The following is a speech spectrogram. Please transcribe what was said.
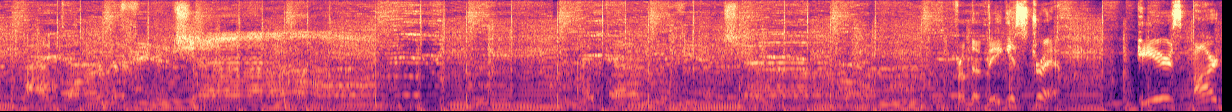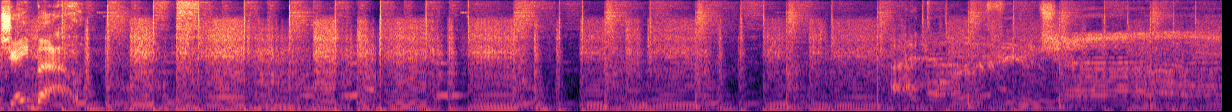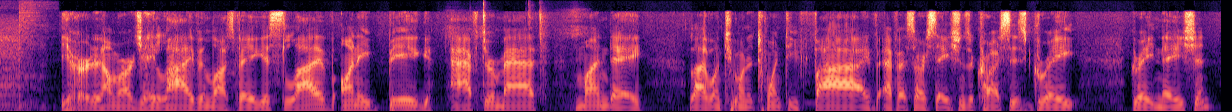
From the Vegas Strip, here's RJ Bell. You heard it. I'm RJ live in Las Vegas, live on a big aftermath Monday, live on 225 FSR stations across this great, great nation.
